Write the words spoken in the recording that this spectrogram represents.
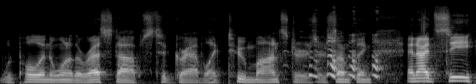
would pull into one of the rest stops to grab like two monsters or something. and I'd see,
